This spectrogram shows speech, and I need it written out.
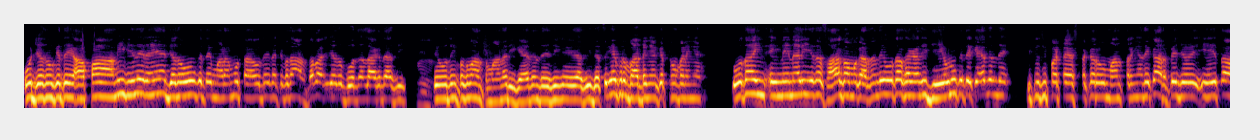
ਉਹ ਜਦੋਂ ਕਿਤੇ ਆਪਾਂ ਹੀ ਵੇਂਦੇ ਰਹੇ ਆ ਜਦੋਂ ਉਹ ਕਿਤੇ ਮਾੜਾ ਮੋਟਾ ਉਹਦੇ ਵਿੱਚ ਵਿਧਾਨ ਸਭਾ 'ਚ ਜਦੋਂ ਬੋਲਣ ਲੱਗਦਾ ਸੀ ਤੇ ਉਦੋਂ ਹੀ ਭਗਵੰਤ ਮਾਨ ਹਰੀ ਕਹਿ ਦਿੰਦੇ ਸੀਗੇ ਅਸੀਂ ਦੱਸਗੇ ਫਿਰ ਵਾਡੀਆਂ ਕਿੱਥੋਂ ਬਣੀਆਂ। ਉਹ ਤਾਂ ਇਨ- ਨਾਲ ਹੀ ਇਹਦਾ ਸਾਹ ਗੁੰਮ ਕਰ ਦਿੰਦੇ ਉਹ ਤਾਂ ਸਗਾਂ ਦੀ ਜੇ ਉਹਨੂੰ ਕਿਤੇ ਕਹਿ ਦਿੰਦੇ ਕਿ ਤੁਸੀਂ ਪ੍ਰੋਟੈਸਟ ਕਰੋ ਮੰਤਰੀਆਂ ਦੇ ਘਰ ਭੇਜੋ ਇਹ ਤਾਂ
